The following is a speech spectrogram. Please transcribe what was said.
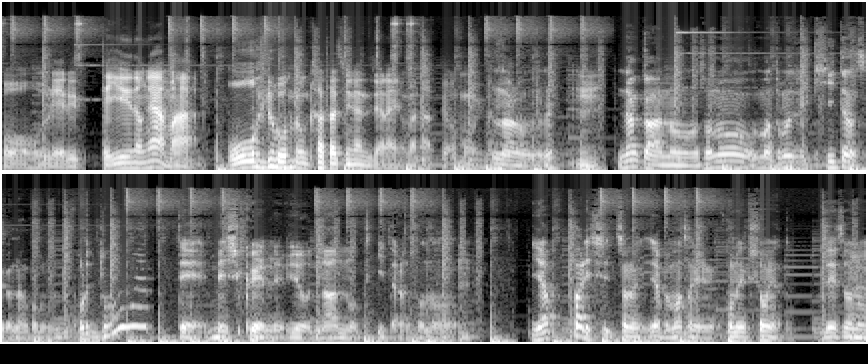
こう売れるっていうのがまあ王道の形なんじゃないのかなって思います。なるほどね。うん。なんかあのその、まあ、友達に聞いたんですよ。なんかもうこれどうやって飯食えるようになるのって聞いたらその、やっぱりしそのやっぱまさにコネクションやとでその、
